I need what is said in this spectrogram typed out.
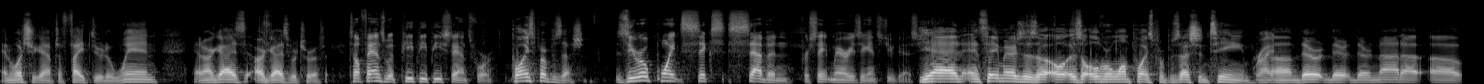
and what you're going to have to fight through to win. And our guys, our guys were terrific. Tell fans what PPP stands for. Points per possession. 0.67 for St. Mary's against you guys. Yeah, and, and St. Mary's is a, is over one points per possession team. Right. Um, they're they're they're not a, a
